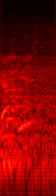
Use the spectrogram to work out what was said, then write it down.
Yeah.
